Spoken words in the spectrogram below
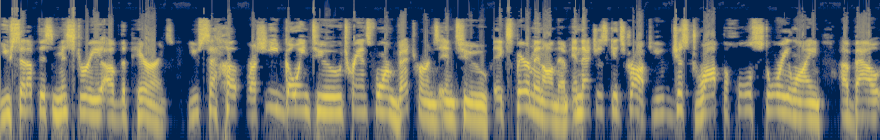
You set up this mystery of the parents. You set up Rajit going to transform veterans into experiment on them, and that just gets dropped. You just drop the whole storyline about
